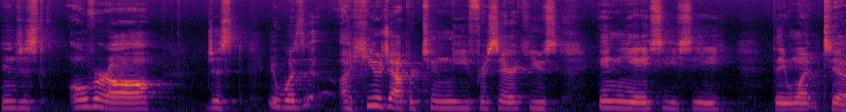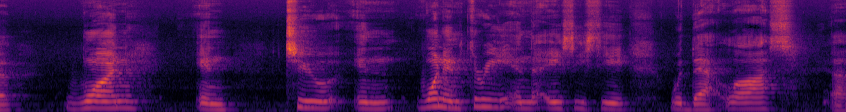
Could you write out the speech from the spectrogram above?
and just overall, just it was a huge opportunity for Syracuse in the ACC. They went to one and two in one and three in the ACC with that loss. Uh,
